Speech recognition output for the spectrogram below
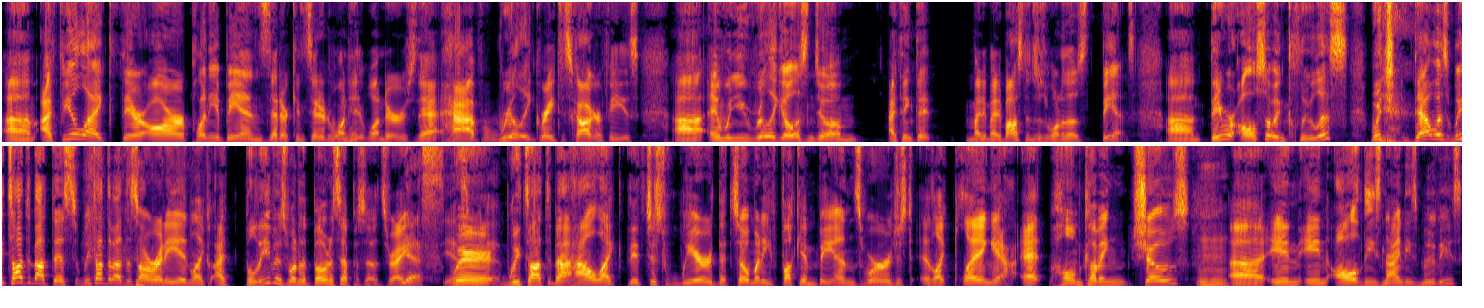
um, I feel like there are plenty of bands that are considered one-hit wonders that have really great discographies, uh, and when you really go listen to them, I think that Mighty Mighty Bosstones was one of those bands. Um, they were also in Clueless, which that was we talked about this. We talked about this already in like I believe it was one of the bonus episodes, right? Yes, yes, where did. we, talked about how like it's just weird that so many fucking bands were just uh, like playing at, at homecoming shows Mm-hmm. uh, in in all these '90s movies.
